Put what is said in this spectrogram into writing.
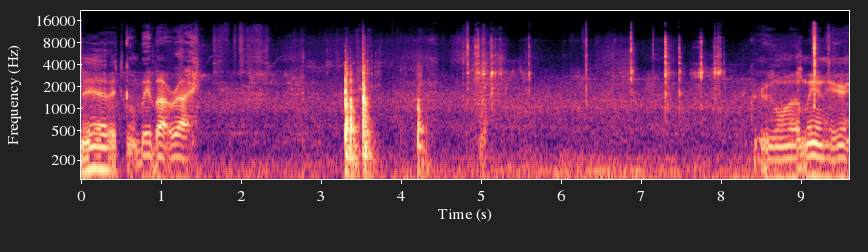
Yeah, that's gonna be about right. Screw on up in here.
